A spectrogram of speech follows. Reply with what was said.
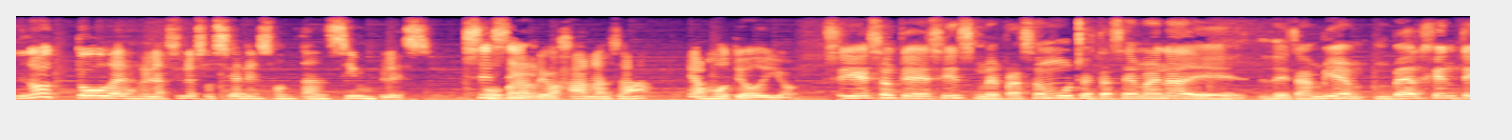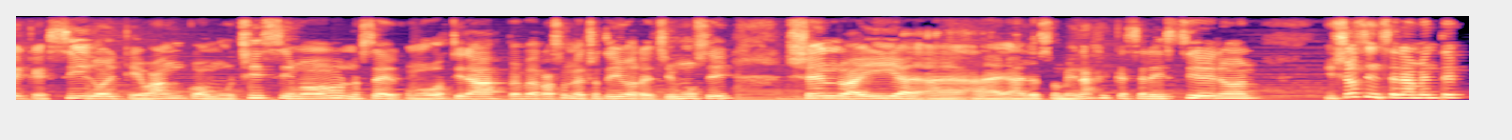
no todas las relaciones sociales son tan simples Sí, como sí. para rebajarlas a te amo, te odio. Sí, eso que decís me pasó mucho esta semana de, de también ver gente que sigo y que banco muchísimo, no sé, como vos tirabas Pepe Rosso, yo te digo Rechimusi, yendo ahí a, a- a los homenajes que se le hicieron. Y yo sinceramente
